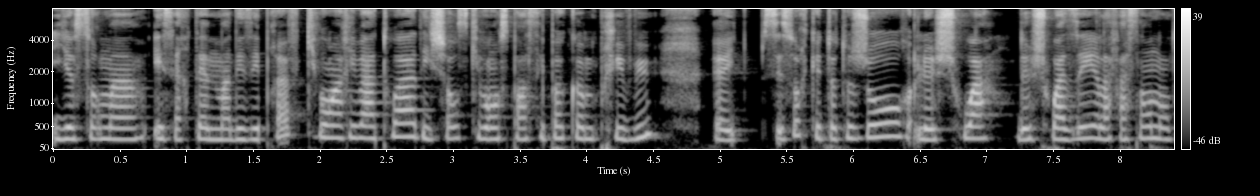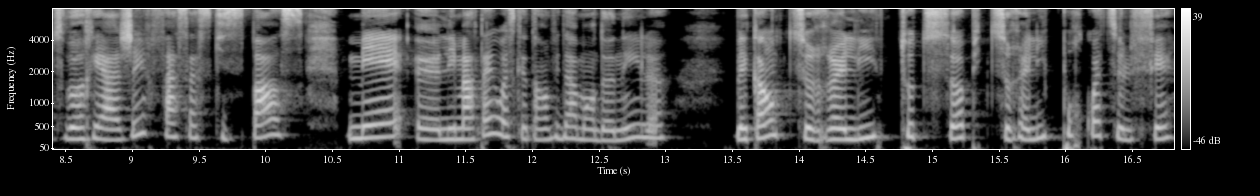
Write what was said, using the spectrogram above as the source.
il y a sûrement et certainement des épreuves qui vont arriver à toi, des choses qui vont se passer pas comme prévu. Euh, c'est sûr que tu as toujours le choix de choisir la façon dont tu vas réagir face à ce qui se passe, mais euh, les matins où est-ce que tu as envie d'abandonner là, mais ben, quand tu relis tout ça puis tu relis pourquoi tu le fais,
